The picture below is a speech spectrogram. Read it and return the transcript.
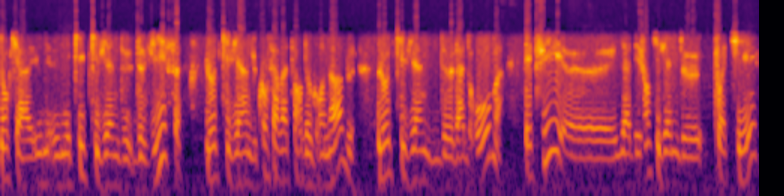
Donc il y a une, équipe qui vient de, de Vif, l'autre qui vient du Conservatoire de Grenoble, l'autre qui vient de la Drôme, et puis euh, il y a des gens qui viennent de Poitiers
